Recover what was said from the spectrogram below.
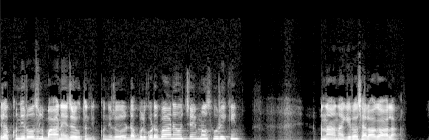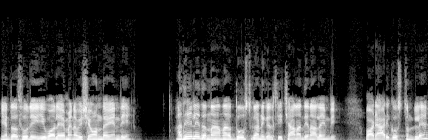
ఇలా కొన్ని రోజులు బాగానే జరుగుతుంది. కొన్ని రోజులు డబ్బులు కూడా బాగానే వచ్చాయి మా సూరికి అన్న నాకు ఈరోజు సెలవు కావాలా? ఏంట్రా సూరి ఇవాళ ఏమైనా విషయం ఉందా ఏంది? అదే లేదన్నా నా దోస్తు గారిని కలిసి చాలా దినాలైంది. వాడి ఆడికి వస్తుండలే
